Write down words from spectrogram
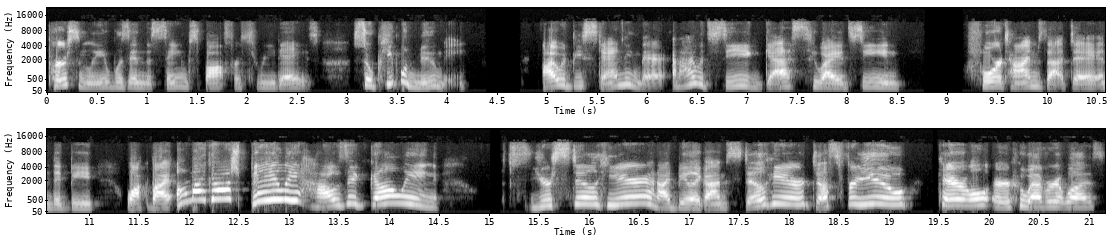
personally was in the same spot for three days. So people knew me. I would be standing there and I would see guests who I had seen four times that day, and they'd be, walk by, oh my gosh, Bailey, how's it going? You're still here? And I'd be like, I'm still here just for you, Carol, or whoever it was.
